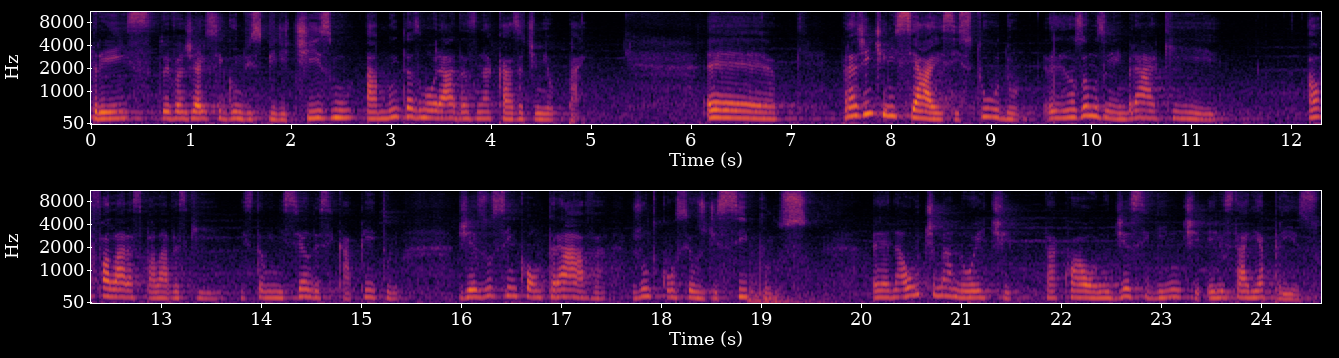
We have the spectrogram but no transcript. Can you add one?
3 do Evangelho segundo o Espiritismo. Há muitas moradas na casa de meu pai. É, Para a gente iniciar esse estudo, eh, nós vamos lembrar que, ao falar as palavras que estão iniciando esse capítulo, Jesus se encontrava junto com seus discípulos é, na última noite, da qual no dia seguinte ele estaria preso.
